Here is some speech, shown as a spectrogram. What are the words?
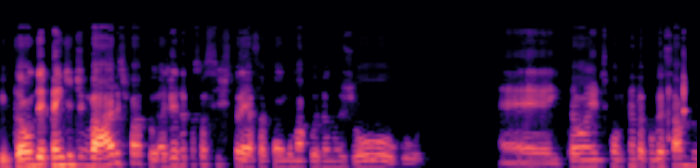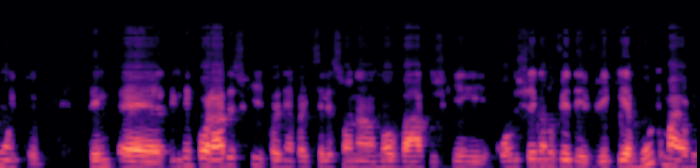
Então depende de vários fatores. Às vezes a pessoa se estressa com alguma coisa no jogo. É, então a gente tenta conversar muito. Tem, é, tem temporadas que, por exemplo, a gente seleciona novatos que quando chega no VDV que é muito maior do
